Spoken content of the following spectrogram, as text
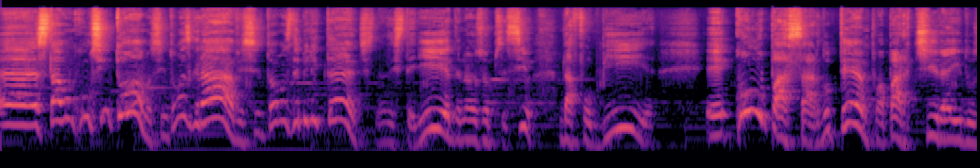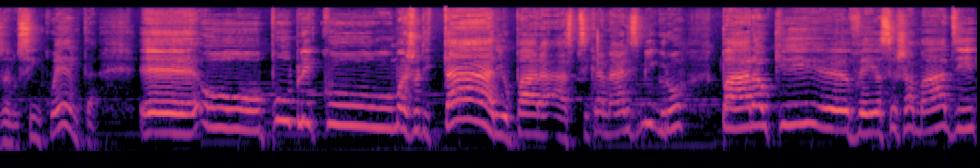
uh, estavam com sintomas, sintomas graves, sintomas debilitantes, né? da histeria, da obsessiva, da fobia. E, com o passar do tempo, a partir aí dos anos 50, eh, o público majoritário para as psicanálises migrou para o que eh, veio a ser chamado de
